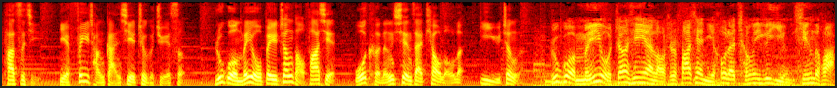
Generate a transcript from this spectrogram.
他自己也非常感谢这个角色。如果没有被张导发现，我可能现在跳楼了，抑郁症了。如果没有张新燕老师发现你后来成为一个影星的话，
